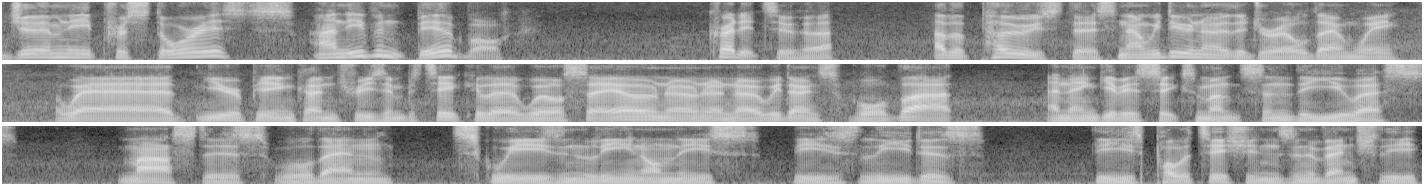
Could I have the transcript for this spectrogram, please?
Germany, Pistorius, and even Baerbock, credit to her, have opposed this. Now we do know the drill, don't we? Where European countries in particular will say, "Oh no, no, no, we don't support that," and then give it six months, and the U.S. masters will then squeeze and lean on these these leaders these politicians, and eventually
